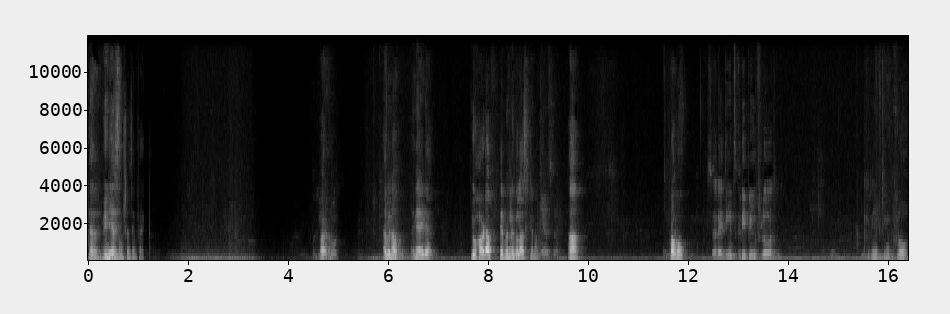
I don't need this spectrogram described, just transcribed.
there are many assumptions in fact. Uh, Abhinav, any idea? You heard of terminal velocity, no? Yes, sir. Ah. Prabhu? Sir, I think it's creeping flow. Creeping flow.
